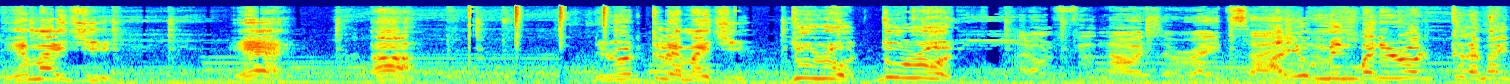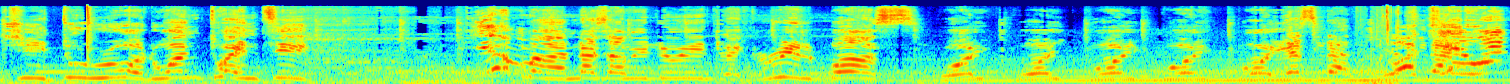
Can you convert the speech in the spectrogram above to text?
Yeah, my G. Yeah. Uh. The road clear, my G. Do road. Do road. I don't feel now is the right side. Are you mean by the road clear, my G? Do road. 120. Yeah, man. That's how we do it. Like real boss. Boy, boy, boy, boy, boy. Yes, that. Watch it, watch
